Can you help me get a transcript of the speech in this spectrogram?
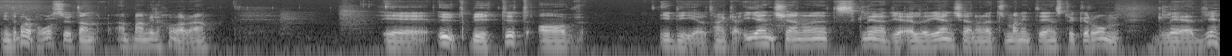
inte bara på oss, utan att man vill höra eh, utbytet av idéer och tankar. Igenkännandets glädje, eller igenkännandet som man inte ens tycker om, glädje.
